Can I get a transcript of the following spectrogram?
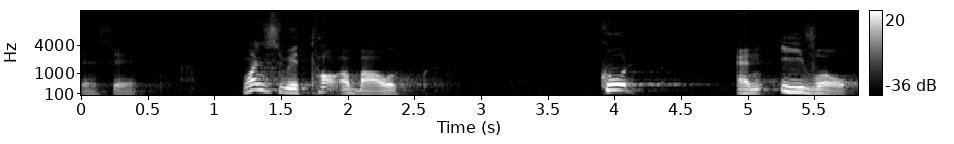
You see, once we talk about good and evil,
